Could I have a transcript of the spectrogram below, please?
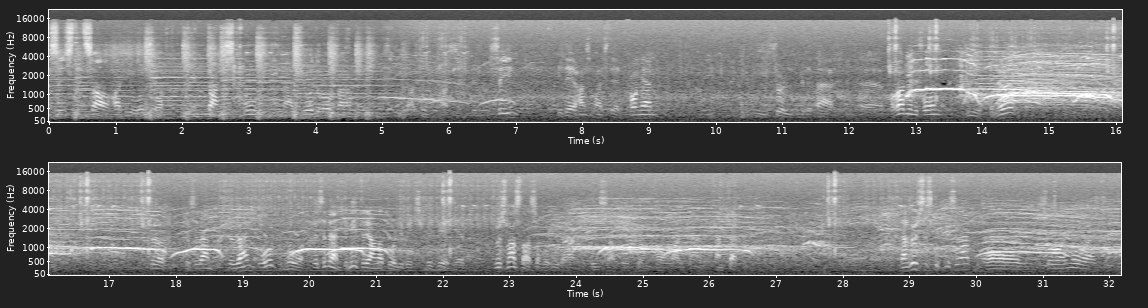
Ryssland. Den sista tsar hade ju också en dansk mor, Nina Fjodorovna, sin i det Hans Majestät Konungen i full militär eh, paraduniform i honör för presidentfruen och nå president Dmitrij Anatoljevitj Medvedev, Rysslands statsoverhuvud, tillsatt av kung Harald V. Den russiske presidenten, eh, så nå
